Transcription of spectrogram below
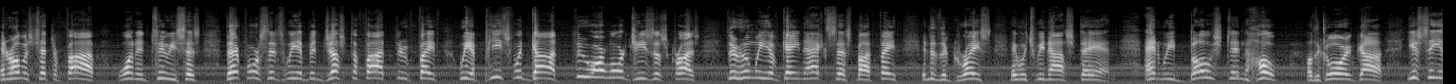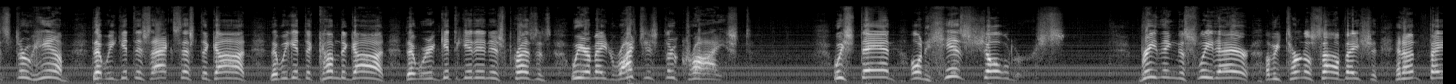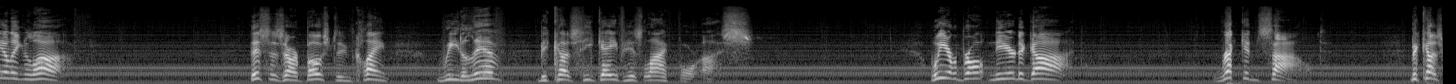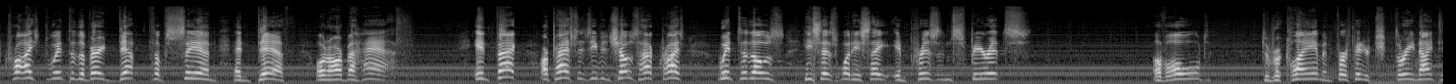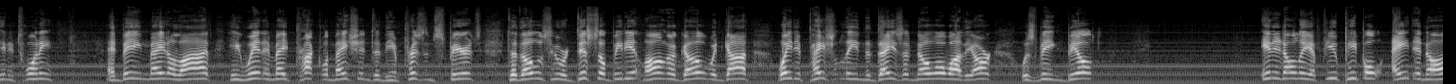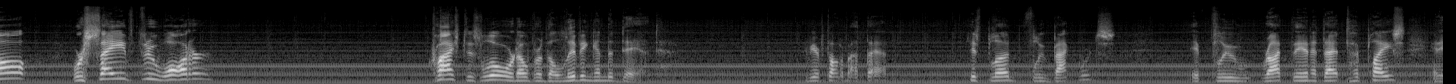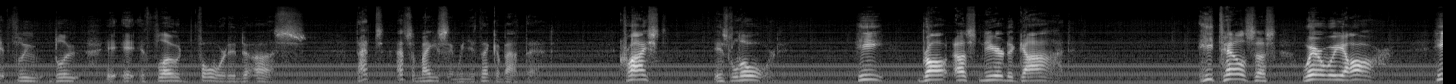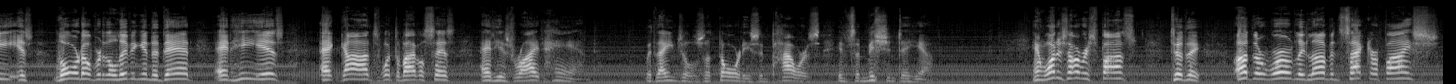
In Romans chapter 5, 1 and 2, he says, Therefore, since we have been justified through faith, we have peace with God through our Lord Jesus Christ, through whom we have gained access by faith into the grace in which we now stand. And we boast in hope of the glory of God. You see, it's through Him that we get this access to God, that we get to come to God, that we get to get in His presence. We are made righteous through Christ. We stand on His shoulders, breathing the sweet air of eternal salvation and unfailing love. This is our boast and claim. We live because He gave His life for us. We are brought near to God, reconciled, because Christ went to the very depth of sin and death on our behalf. In fact, our passage even shows how Christ went to those, he says, what do you say, imprisoned spirits of old to proclaim in 1 Peter 3 19 and 20 and being made alive, he went and made proclamation to the imprisoned spirits, to those who were disobedient long ago when God waited patiently in the days of Noah while the ark was being built. In it, only a few people, eight in all, were saved through water. Christ is Lord over the living and the dead. Have you ever thought about that? His blood flew backwards it flew right then at that place, and it flew blew it, it flowed forward into us. That's that's amazing when you think about that. Christ is Lord. He brought us near to God. He tells us where we are. He is Lord over the living and the dead, and He is at God's, what the Bible says, at His right hand with angels, authorities, and powers in submission to Him. And what is our response to the otherworldly love and sacrifice,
